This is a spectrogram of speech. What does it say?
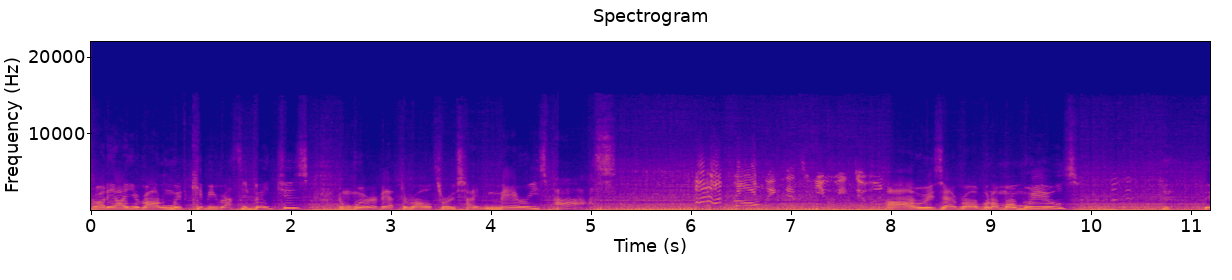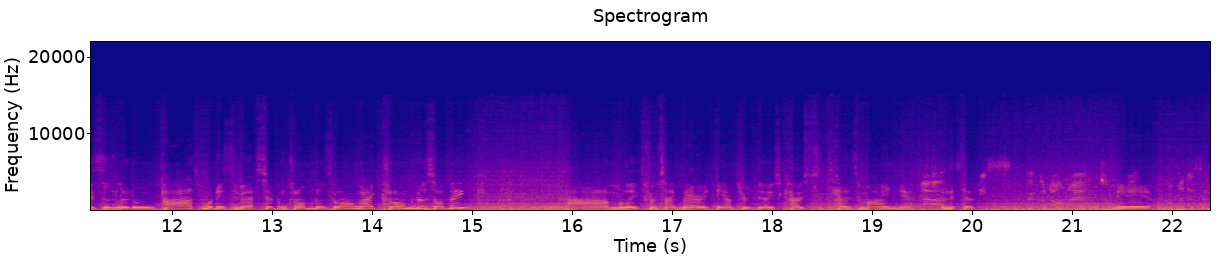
Rightio, you're you rolling with Kimmy Russ Adventures, and we're about to roll through St Mary's Pass. Ah, rolling, that's you we doing. Oh, is that right? Well, I'm on wheels. This is a little pass, what is it, about seven kilometres long, eight kilometres I think. Um, leads from St Mary's down through the east coast to Tasmania. Oh, and it's a, be scribbled on it. Yeah. Kilometres, I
